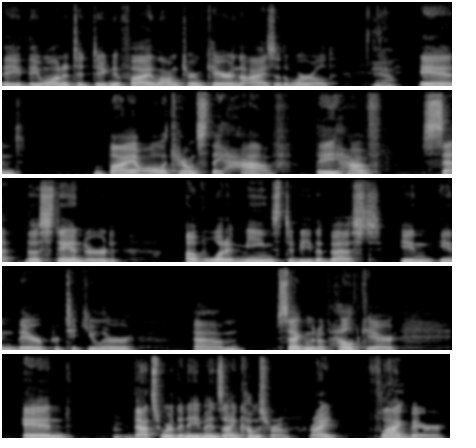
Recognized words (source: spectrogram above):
They they wanted to dignify long-term care in the eyes of the world. Yeah. And by all accounts they have. They have set the standard of what it means to be the best in in their particular um, segment of healthcare, and that's where the name Ensign comes from, right? Flag bearer,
